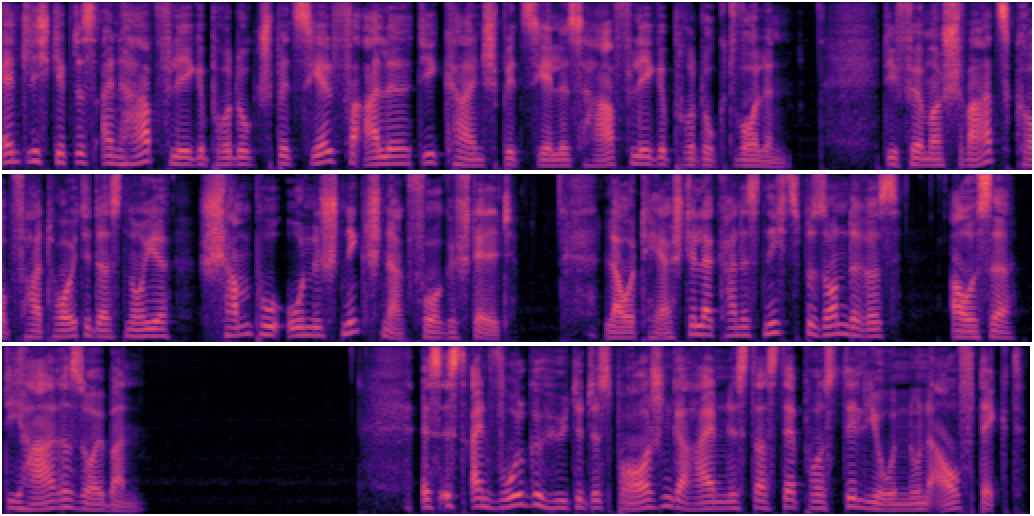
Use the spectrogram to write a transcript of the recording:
Endlich gibt es ein Haarpflegeprodukt speziell für alle, die kein spezielles Haarpflegeprodukt wollen. Die Firma Schwarzkopf hat heute das neue Shampoo ohne Schnickschnack vorgestellt. Laut Hersteller kann es nichts Besonderes außer die Haare säubern. Es ist ein wohlgehütetes Branchengeheimnis, das der Postillion nun aufdeckt.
